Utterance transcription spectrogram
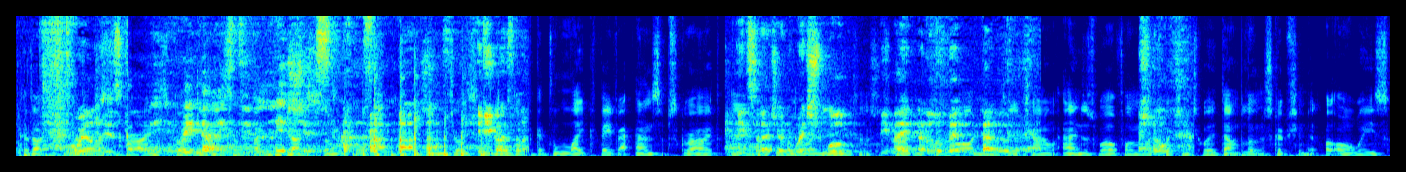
because that's just a surprise. But yeah, so thank you guys so much for watching. If you enjoyed this video, don't forget to like, favorite, and subscribe. And if you haven't already, subscribe if you are new to the channel, and as well follow my Twitch and Twitter down below in the description as always.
